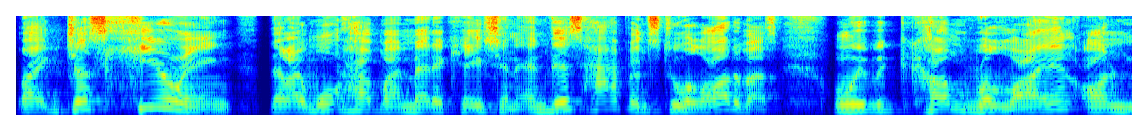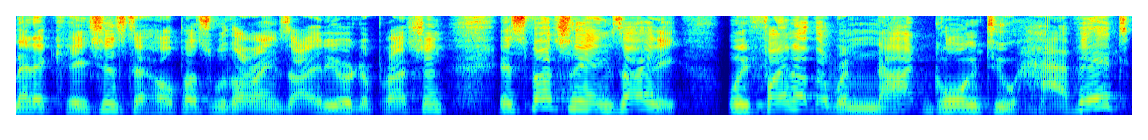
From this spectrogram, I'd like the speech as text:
Like just hearing that I won't have my medication, and this happens to a lot of us when we become reliant on medications to help us with our anxiety or depression, especially anxiety. When we find out that we're not going to have it,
